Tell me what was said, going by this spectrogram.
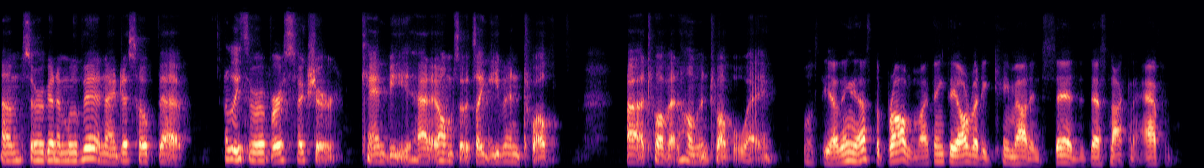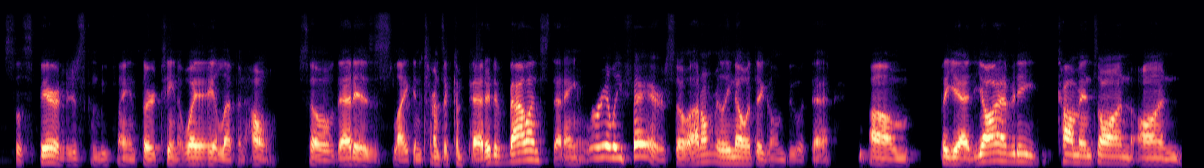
Um, so we're gonna move it, and I just hope that at least the reverse fixture can be had at home. So it's like even 12, uh, 12 at home and 12 away. Well, see, I think that's the problem. I think they already came out and said that that's not going to happen. So Spirit are just going to be playing 13 away, 11 home. So that is like in terms of competitive balance, that ain't really fair. So I don't really know what they're to do with that. Um, but yeah, do y'all have any comments on on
